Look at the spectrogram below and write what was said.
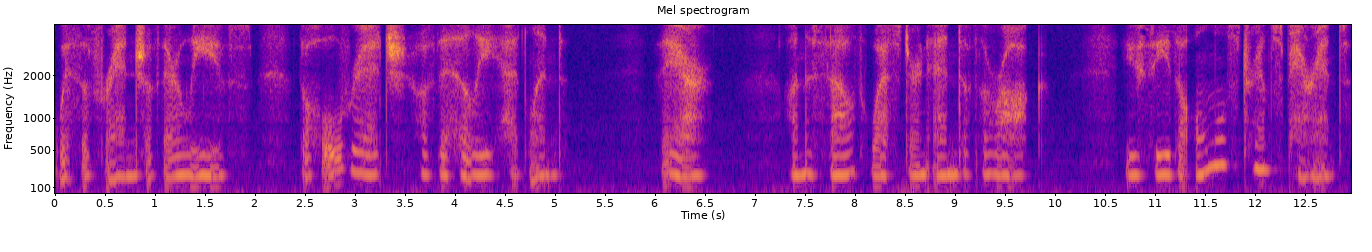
with the fringe of their leaves, the whole ridge of the hilly headland. There, on the southwestern end of the rock, you see the almost transparent,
